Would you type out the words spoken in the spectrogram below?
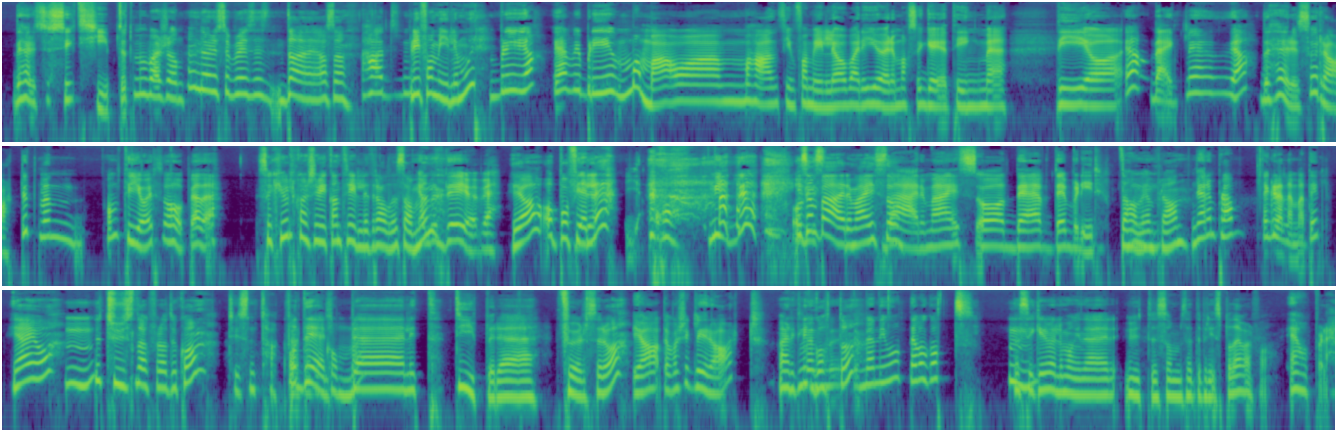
Det høres jo sykt kjipt ut, men bare sånn Men Du har lyst til å bli, da, altså, ha, bli familiemor? bli, Ja, jeg vil bli mamma og um, ha en fin familie og bare gjøre masse gøye ting med de og Ja, det er egentlig Ja, det høres så rart ut, men om ti år så håper jeg det. Så kult. Kanskje vi kan trille etter alle sammen? Ja, men det gjør vi. Ja, oppå fjellet! Ja, åh, nydelig! Og Liksom bæremeis og bæremeis, og det, det blir. Da har vi en plan. Vi har en plan. Det gleder jeg meg til. Jeg òg. Mm. Tusen takk for at du kom, Tusen takk for og at jeg kom. Og delte litt dypere følelser òg. Ja, det var skikkelig rart. Er det ikke litt men, godt òg? Men jo, det var godt. Det er Mm. sikkert veldig mange der ute som setter pris på det, i hvert fall. Jeg håper det.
